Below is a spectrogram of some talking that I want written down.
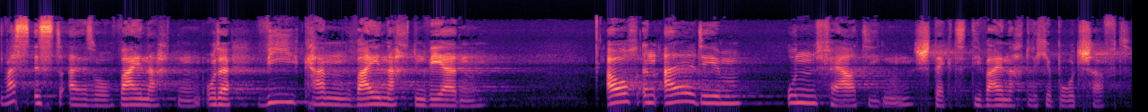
Was ist also Weihnachten oder wie kann Weihnachten werden? Auch in all dem Unfertigen steckt die weihnachtliche Botschaft.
